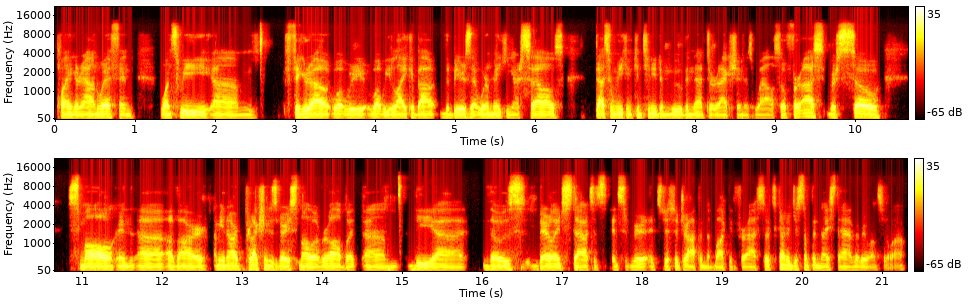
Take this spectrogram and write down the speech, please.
playing around with. And once we um, figure out what we what we like about the beers that we're making ourselves, that's when we can continue to move in that direction as well. So for us, we're so small and uh, of our. I mean, our production is very small overall, but um, the uh, those barrel aged stouts, it's it's it's just a drop in the bucket for us. So it's kind of just something nice to have every once in a while.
